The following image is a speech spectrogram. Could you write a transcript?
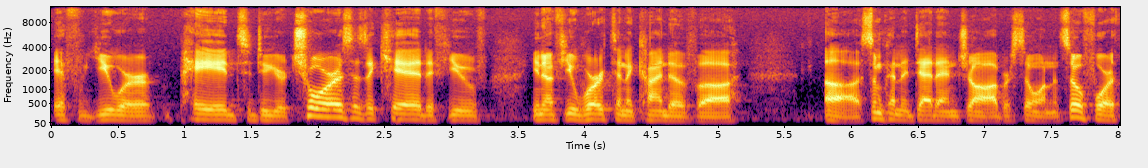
if you were paid to do your chores as a kid, if you've you know if you worked in a kind of uh, uh, some kind of dead end job or so on and so forth.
